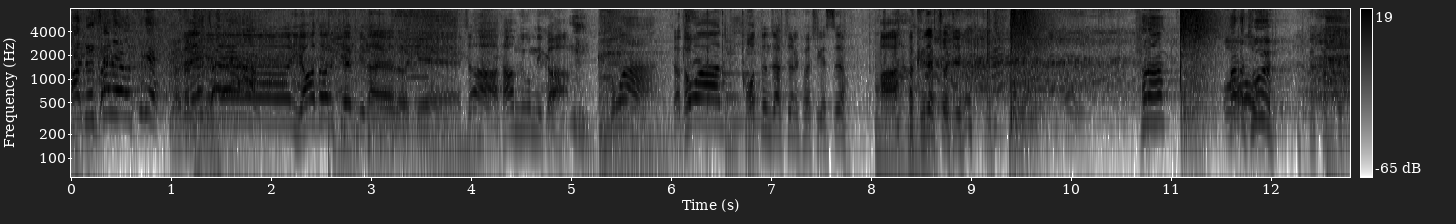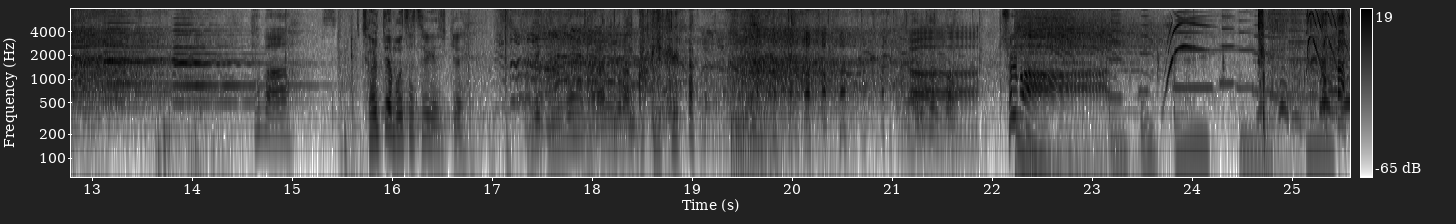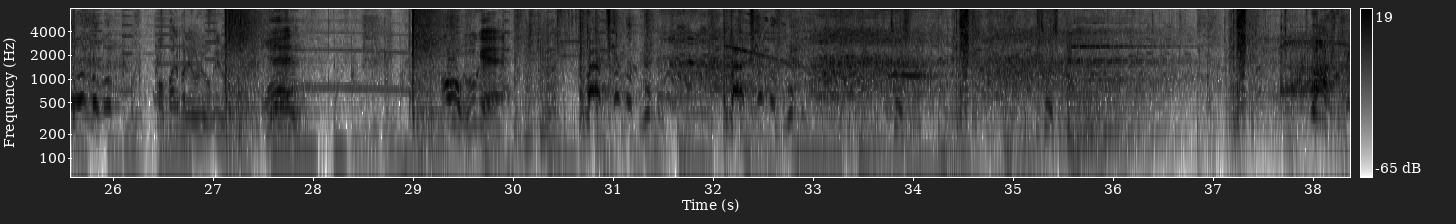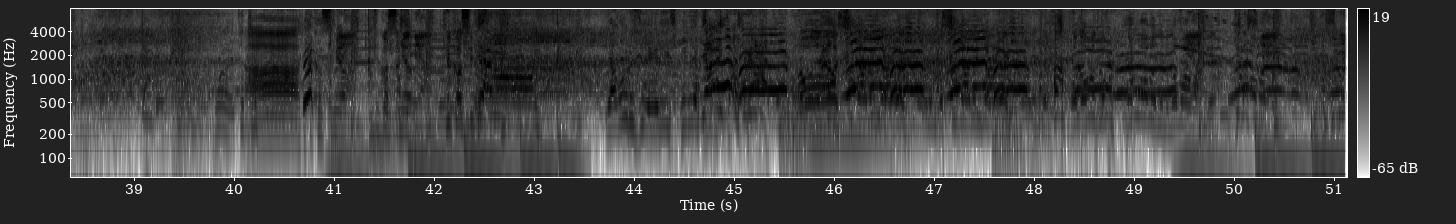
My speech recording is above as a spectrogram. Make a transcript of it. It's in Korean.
아 내 차례야 어떻게? 내 차례야. 여덟 개입니다 여덟 개. 자 다음 누굽니까? 동아 자 동안 어떤 작전을 펼치겠어요? 아 그 작전이? 하나 하나 둘. 해봐. 절대 못 터뜨리게 해줄게. 근데 운동을 잘하는 거랑 관계가. 자 출발. 어 빨리 빨리 일로 일로. 예. 어두 개. 아, 키 컸으면, 키 컸으면, 키 컸으면. 야구르지. 어, 시간은 야야, 시간은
